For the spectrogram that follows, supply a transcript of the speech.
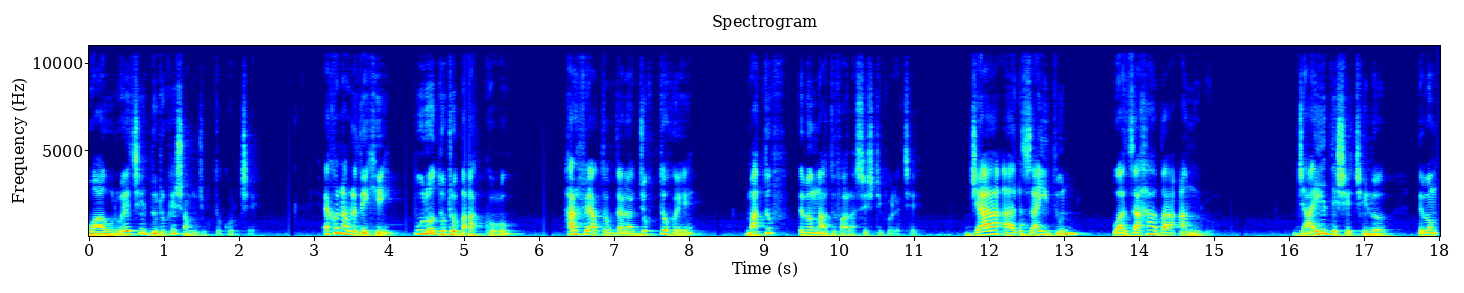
ওয়াও রয়েছে, দুটোকে সংযুক্ত করছে। এখন আমরা দেখি পুরো দুটো বাক্য হারফে আতফ দ্বারা যুক্ত হয়ে মাতুফ এবং মাতুফ আলা সৃষ্টি করেছে। যা আ জাইদুন ওয়া জাহা বা আমরু। জায়েদ এসেছিল এবং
